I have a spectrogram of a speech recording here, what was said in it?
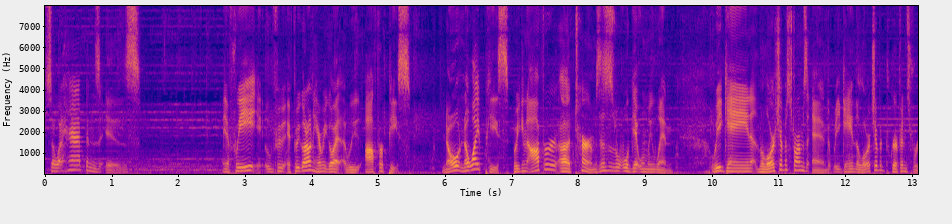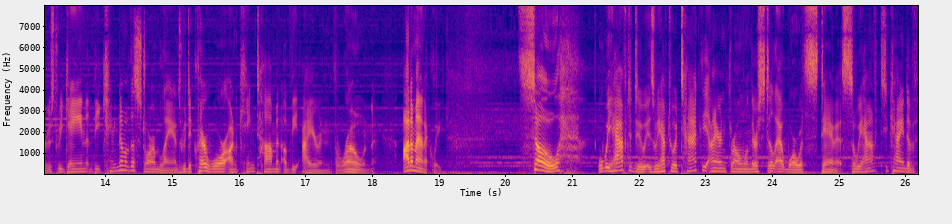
So what happens is, if we if we, if we go down here, we go we offer peace. No, no white peace, but we can offer uh, terms. This is what we'll get when we win. We gain the Lordship of Storm's End, we gain the Lordship of Griffin's Roost, we gain the Kingdom of the Stormlands, we declare war on King Tommen of the Iron Throne. Automatically. So, what we have to do is we have to attack the Iron Throne when they're still at war with Stannis. So we have to kind of...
